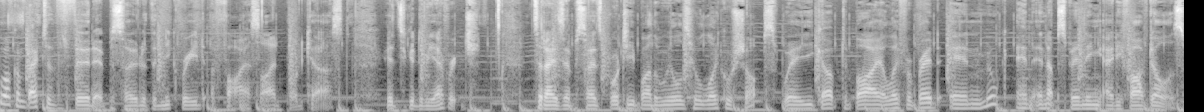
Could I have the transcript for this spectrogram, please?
welcome back to the third episode of the Nick Reed Fireside podcast. It's good to be average. Today's episode is brought to you by the Wheelers Hill local shops, where you go up to buy a loaf of bread and milk and end up spending $85.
